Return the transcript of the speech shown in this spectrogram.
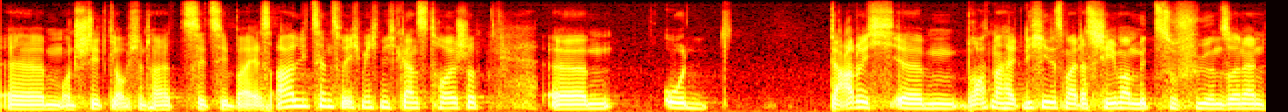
ähm, und steht, glaube ich, unter CC by SA-Lizenz, wenn ich mich nicht ganz täusche. Ähm, und dadurch ähm, braucht man halt nicht jedes Mal das Schema mitzuführen, sondern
